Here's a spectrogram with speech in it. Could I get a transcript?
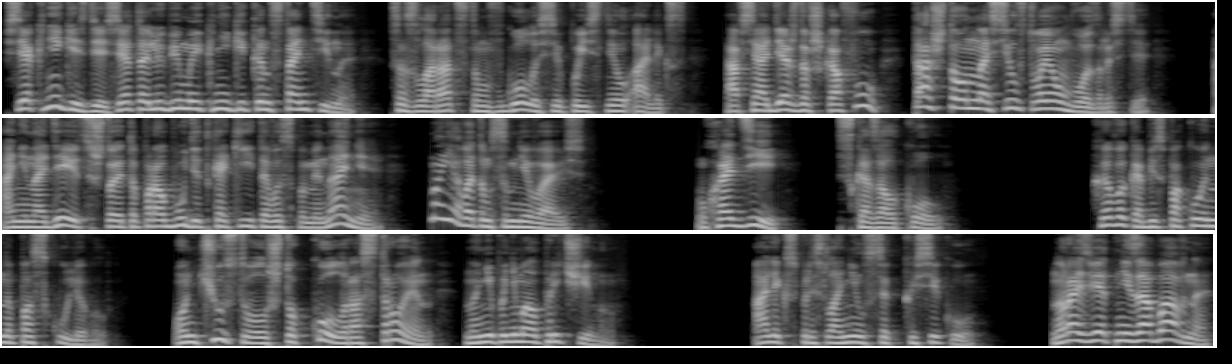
«Все книги здесь — это любимые книги Константина», со злорадством в голосе пояснил Алекс. «А вся одежда в шкафу — та, что он носил в твоем возрасте. Они надеются, что это пробудет какие-то воспоминания, но я в этом сомневаюсь». «Уходи», — сказал Кол. Хэвок обеспокоенно поскуливал. Он чувствовал, что Кол расстроен, но не понимал причину. Алекс прислонился к косяку. «Но разве это не забавно?»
